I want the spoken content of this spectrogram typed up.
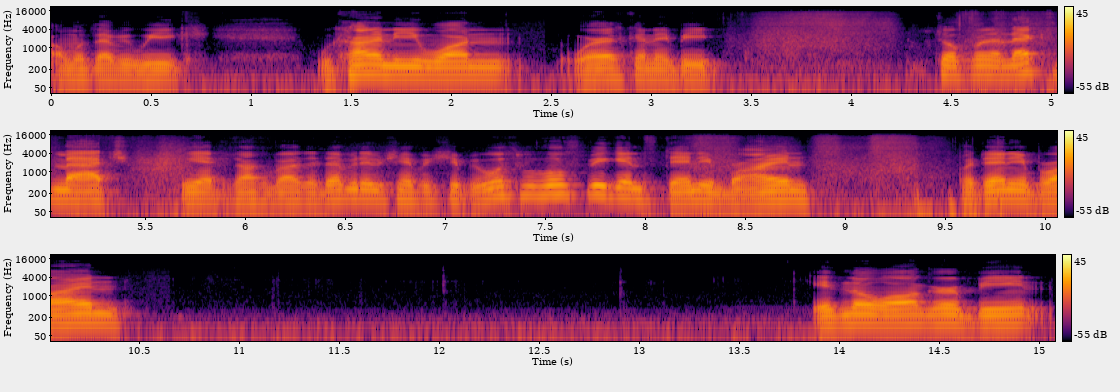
almost every week. We kind of need one where it's gonna be. So for the next match, we have to talk about the WWE Championship. It was supposed to be against Danny Bryan. But Danny Bryan is no longer being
